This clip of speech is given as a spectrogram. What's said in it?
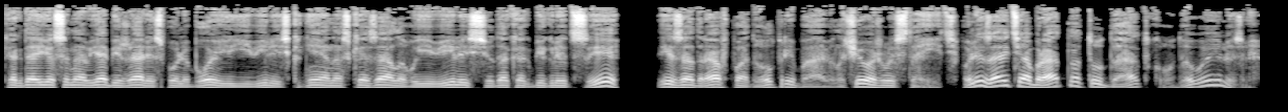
Когда ее сыновья бежали с поля боя и явились к ней, она сказала, «Вы явились сюда как беглецы, и, задрав подол, прибавила. «Чего же вы стоите? Полезайте обратно туда, откуда вылезли».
